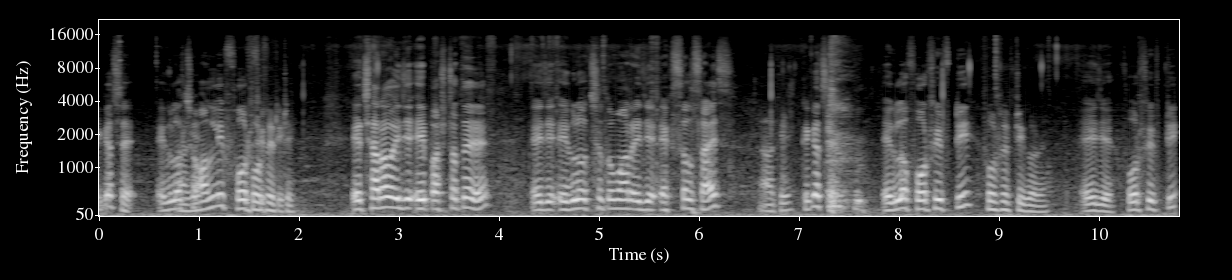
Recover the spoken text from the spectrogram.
ঠিক আছে? এগুলো হচ্ছে অনলি ফোর ফিফটি 450 এছাড়াও এই যে এই পাশটাতে এই যে এগুলো হচ্ছে তোমার এই যে এক্সেল সাইজ ওকে ঠিক আছে? এগুলো ফোর ফিফটি 450 করে। এই যে ফোর ফিফটি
